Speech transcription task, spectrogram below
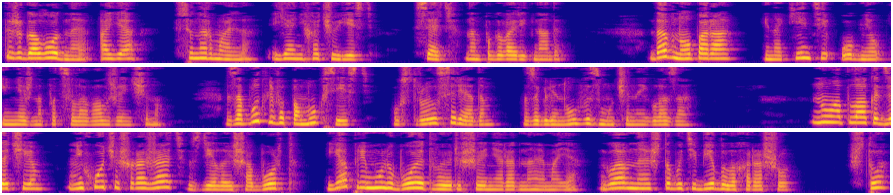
Ты же голодная, а я...» «Все нормально. Я не хочу есть. Сядь, нам поговорить надо». «Давно пора». Иннокентий обнял и нежно поцеловал женщину. Заботливо помог сесть, устроился рядом, заглянул в измученные глаза. «Ну, а плакать зачем? Не хочешь рожать – сделаешь аборт, я приму любое твое решение, родная моя. Главное, чтобы тебе было хорошо. Что?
